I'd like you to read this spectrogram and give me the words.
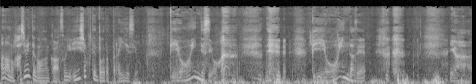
まだあの初めてのなんかそういう飲食店とかだったらいいですよ。美容院ですよ。ね美容院だぜ。いや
